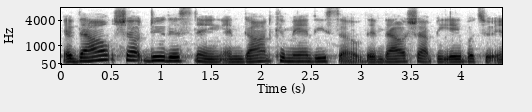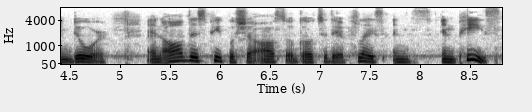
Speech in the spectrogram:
If thou shalt do this thing, and God command thee so, then thou shalt be able to endure, and all this people shall also go to their place in, in peace.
